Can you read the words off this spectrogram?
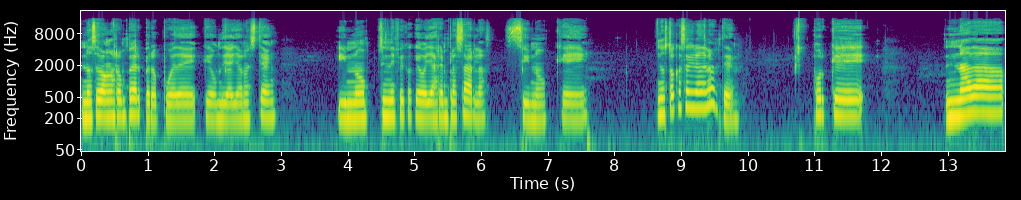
No se van a romper, pero puede que un día ya no estén y no significa que vaya a reemplazarlas, sino que nos toca seguir adelante. Porque nada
